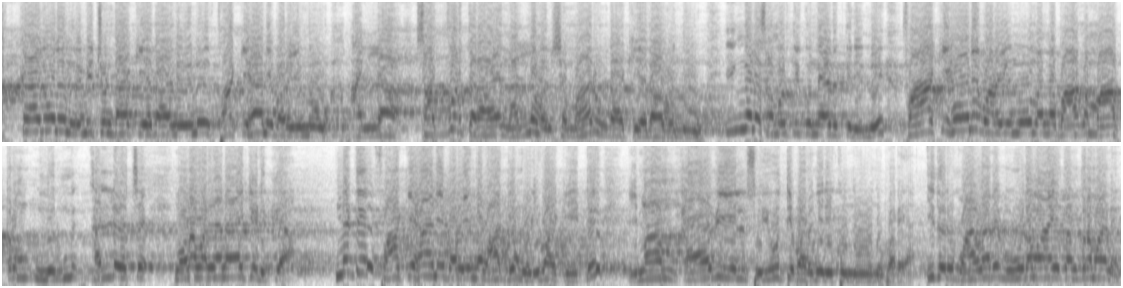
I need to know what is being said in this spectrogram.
അക്കാലൂനെ നിർമ്മിച്ചുണ്ടാക്കിയതാണ് എന്ന് ഫാക്കിഹാനി പറയുന്നു. അല്ല സവൃത്തരായ നല്ല മനുഷ്യന്മാരുണ്ടാക്കിയതാകുന്നു. ഇങ്ങനെ സമർത്ഥിക്കുന്നിടത്ത് നിന്ന് ഫാക്കിഹാനി പറയുന്നു എന്ന ഭാഗം മാത്രം നിർമ്മി കല്ല് വെച്ച് നുണ പറയാനായിട്ട് എടുക്കുക. എന്നിട്ട് ഫാക്കിഹാനി പറയുന്ന ഭാഗ്യം ഒഴിവാക്കിയിട്ട് ഇമാം ഹാവിയിൽ സുയൂത്തി പറഞ്ഞിരിക്കുന്നു എന്ന് പറയാം. ഇതൊരു വളരെ ഗൂഢമായ തന്ത്രമാണ്.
